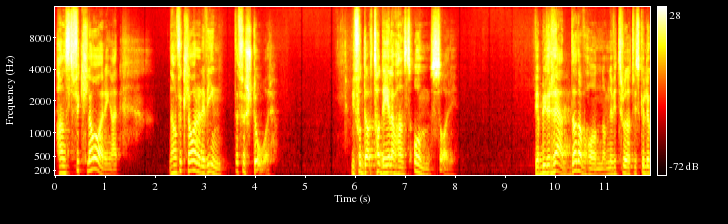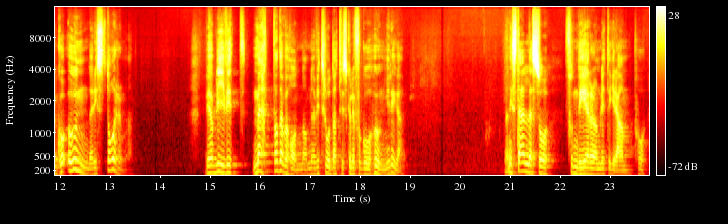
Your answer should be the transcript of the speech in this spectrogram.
hans förklaringar. När han förklarar det vi inte förstår. Vi får ta del av hans omsorg. Vi har blivit räddade av honom när vi trodde att vi skulle gå under i stormen. Vi har blivit mättade av honom när vi trodde att vi skulle få gå hungriga. Men istället så funderar de lite grann på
